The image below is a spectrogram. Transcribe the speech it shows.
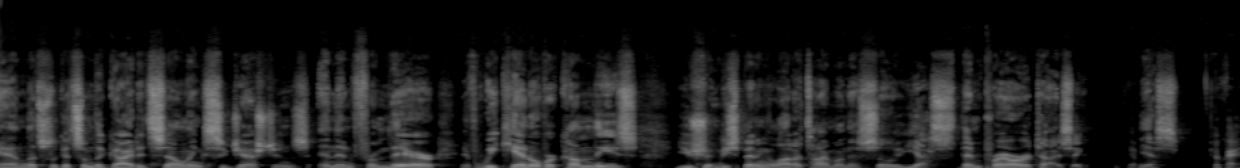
and let's look at some of the guided selling suggestions. And then from there, if we can't overcome these, you shouldn't be spending a lot of time on this. So, yes, then prioritizing. Yep. Yes. Okay.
